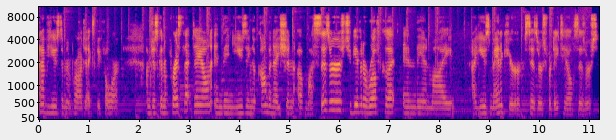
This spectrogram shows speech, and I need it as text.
And I've used them in projects before. I'm just going to press that down and then using a combination of my scissors to give it a rough cut and then my, I use manicure scissors for detail scissors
